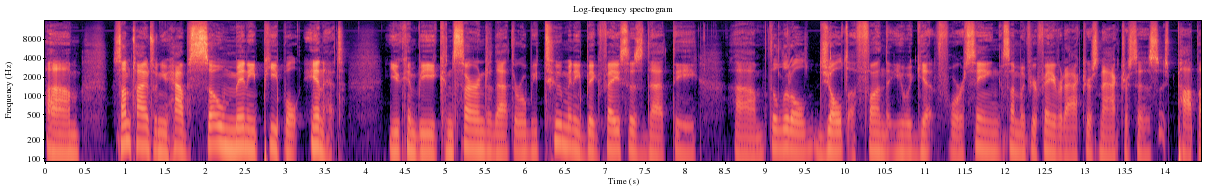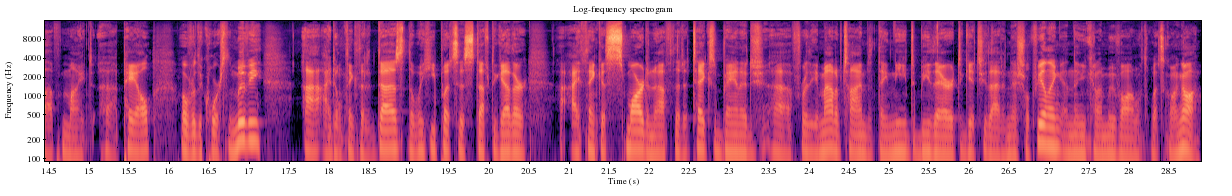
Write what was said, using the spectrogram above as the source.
Um, sometimes when you have so many people in it, you can be concerned that there will be too many big faces that the um, the little jolt of fun that you would get for seeing some of your favorite actors and actresses pop up might uh, pale over the course of the movie. Uh, I don't think that it does. The way he puts his stuff together, I think, is smart enough that it takes advantage uh, for the amount of time that they need to be there to get you that initial feeling, and then you kind of move on with what's going on.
